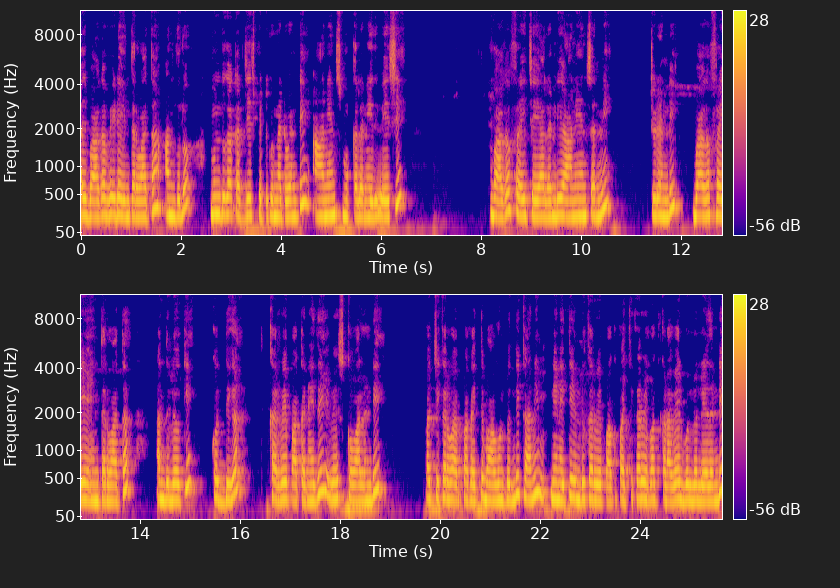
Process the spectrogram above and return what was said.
అది బాగా వేడి అయిన తర్వాత అందులో ముందుగా కట్ చేసి పెట్టుకున్నటువంటి ఆనియన్స్ ముక్కలు అనేది వేసి బాగా ఫ్రై చేయాలండి. ఆనియన్స్ అన్నీ చూడండి బాగా ఫ్రై అయిన తర్వాత అందులోకి కొద్దిగా కరివేపాకు అనేది వేసుకోవాలండి. పచ్చి కరివేపాకు అయితే బాగుంటుంది. కానీ నేనైతే ఎండు కరివేపాకు పచ్చి కరివేపాకు ఇక్కడ అవైలబుల్లో లేదండి.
